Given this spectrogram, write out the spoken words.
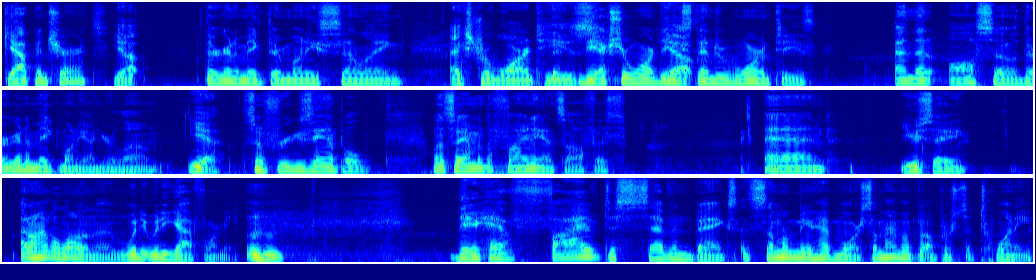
gap insurance. yep, They're gonna make their money selling extra warranties, the extra warranty, Yep. extended warranties, and then also they're gonna make money on your loan. yeah, So, for example, let's say I'm in the finance office, and you say, "I don't have a loan. What do, what do you got for me?" Mm-hmm. They have five to seven banks, and some of them have more. Some have up upwards to twenty.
